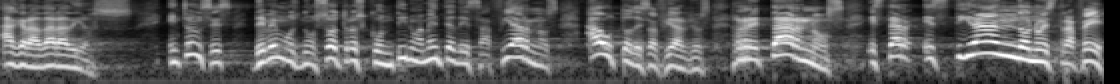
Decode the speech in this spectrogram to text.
agradar a Dios. Entonces debemos nosotros continuamente desafiarnos, autodesafiarnos, retarnos, estar estirando nuestra fe,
